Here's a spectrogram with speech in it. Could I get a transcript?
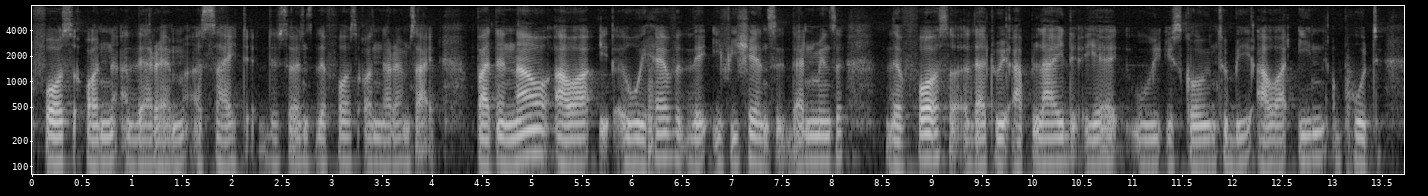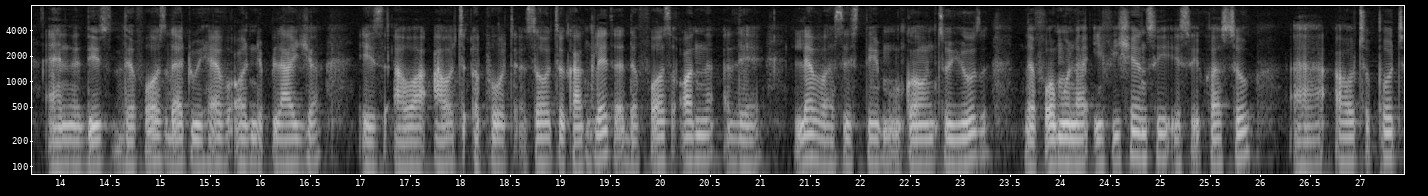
force on the ram side. This one's the force on the ram side. But now our we have the efficiency. That means the force that we applied here is going to be our input and this the force that we have on the plunger is our output. So to calculate the force on the lever system we're going to use the formula efficiency is equal to uh, output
